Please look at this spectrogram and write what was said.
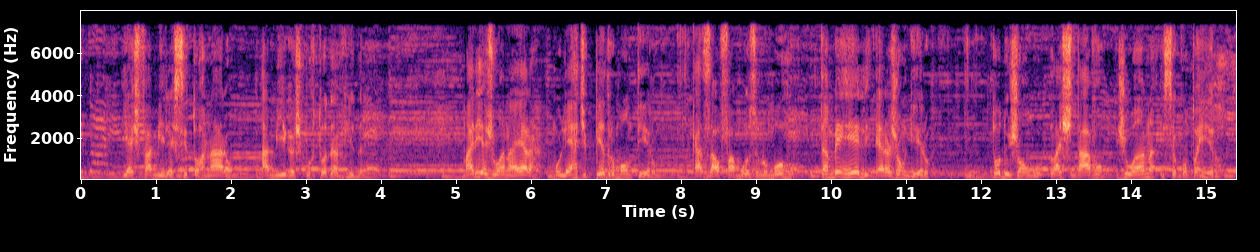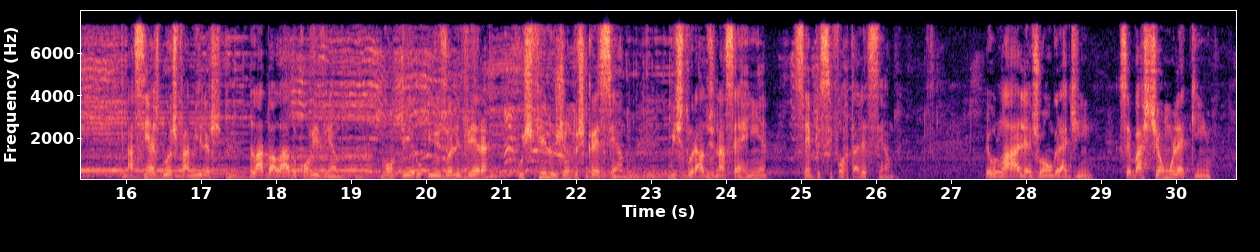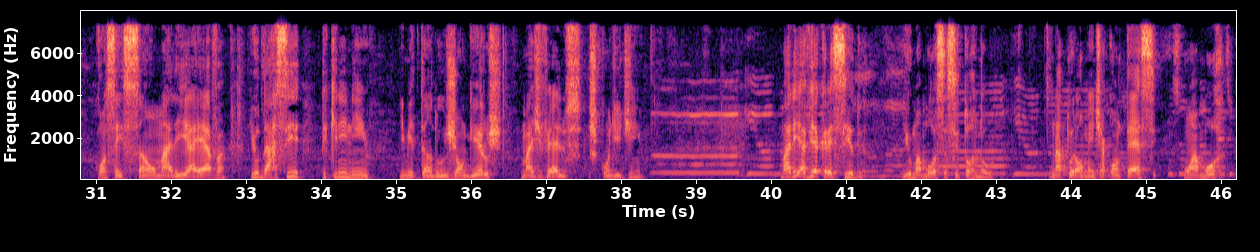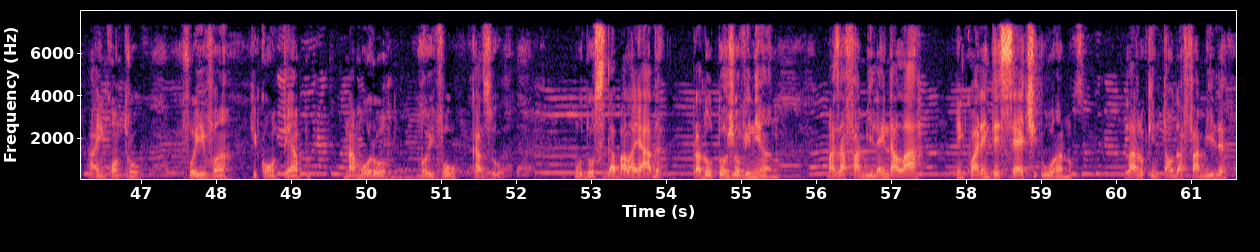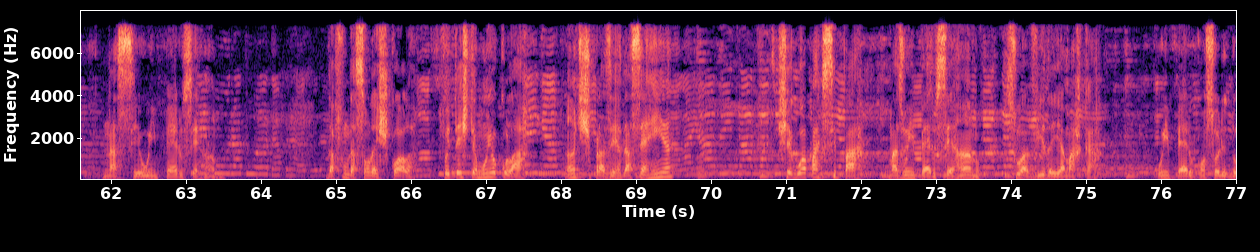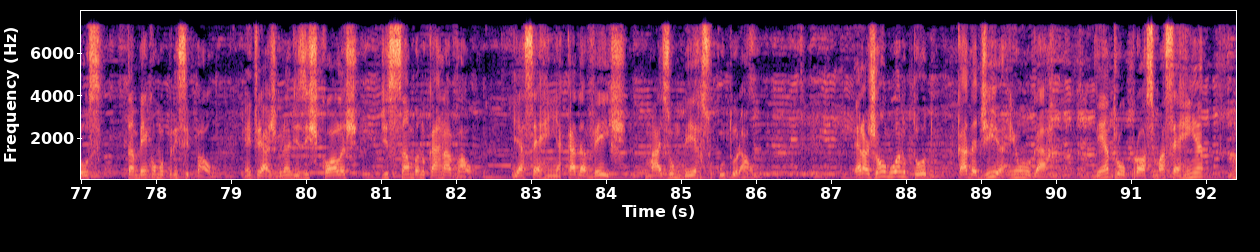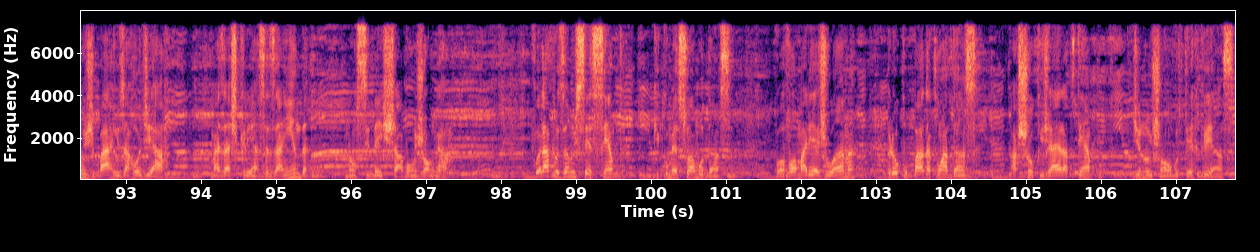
e as famílias se tornaram amigas por toda a vida. Maria Joana era mulher de Pedro Monteiro, casal famoso no morro, também ele era jongueiro. Todo jongo lá estavam Joana e seu companheiro. Assim as duas famílias lado a lado convivendo. Monteiro e os Oliveira, os filhos juntos crescendo, misturados na serrinha, sempre se fortalecendo. Eulália, João Gradim, Sebastião Molequinho, Conceição, Maria, Eva e o Darcy pequenininho, imitando os jongueiros mais velhos escondidinho. Maria havia crescido e uma moça se tornou. Naturalmente acontece, um amor a encontrou. Foi Ivan que, com o tempo, namorou, noivou, casou. Mudou-se da balaiada para doutor Joviniano, mas a família ainda lá, em 47 o ano. Lá no quintal da família nasceu o Império Serrano. Da fundação da escola, foi testemunho ocular. Antes prazer da Serrinha, chegou a participar, mas o Império Serrano sua vida ia marcar. O Império consolidou-se também como principal entre as grandes escolas de samba no carnaval e a Serrinha cada vez mais um berço cultural. Era jongo o ano todo, cada dia em um lugar, dentro ou próximo à Serrinha, nos bairros a rodear, mas as crianças ainda não se deixavam jongar. Foi lá para os anos 60 que começou a mudança. Vovó Maria Joana, preocupada com a dança, achou que já era tempo de no jongo ter criança.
